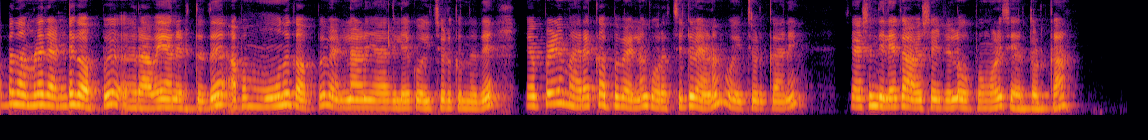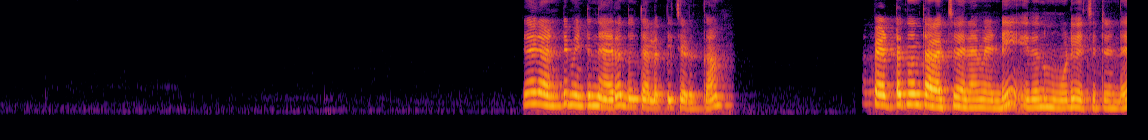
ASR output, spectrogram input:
അപ്പോൾ നമ്മൾ രണ്ട് കപ്പ് റവയാണ് എടുത്തത്. അപ്പം മൂന്ന് കപ്പ് വെള്ളമാണ് ഞാൻ ഇതിലേക്ക് ഒഴിച്ചെടുക്കുന്നത് എപ്പോഴും അര കപ്പ് വെള്ളം കുറച്ചിട്ട് വേണം ഒഴിച്ചെടുക്കാൻ ശേഷം ഇതിലേക്ക് ആവശ്യമായിട്ടുള്ള ഉപ്പും കൂടി ചേർത്ത് കൊടുക്കാം. ഇത് രണ്ട് മിനിറ്റ് നേരം ഇതൊന്ന് തിളപ്പിച്ചെടുക്കാം. പെട്ടെന്ന് തിളച്ച് വരാൻ വേണ്ടി ഇതൊന്ന് മൂടി വെച്ചിട്ടുണ്ട്.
